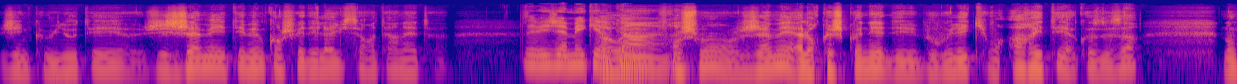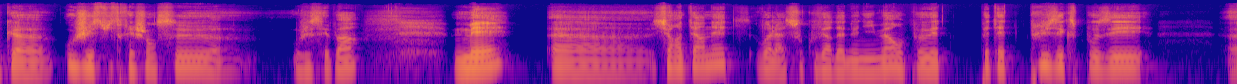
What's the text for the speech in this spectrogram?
j'ai une communauté. J'ai jamais été, même quand je fais des lives sur Internet, vous n'avez jamais ah quelqu'un. Euh, franchement, jamais. Alors que je connais des brûlés qui ont arrêté à cause de ça. Donc, euh, ou je suis très chanceux, euh, ou je sais pas. Mais sur Internet, voilà, sous couvert d'anonymat, on peut être peut-être plus exposé. Il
